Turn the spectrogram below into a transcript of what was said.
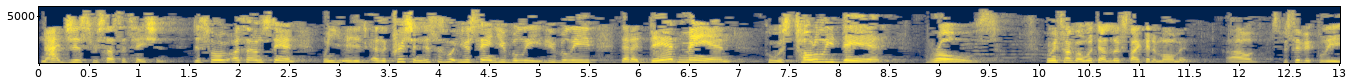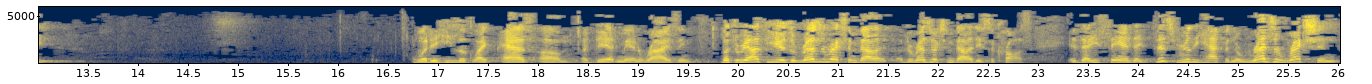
not just resuscitation. Just for us to understand, when you, as a Christian, this is what you're saying you believe. You believe that a dead man who was totally dead rose. We're going to talk about what that looks like in a moment. Uh, specifically, what did he look like as um, a dead man rising? But the reality here is the resurrection, valid, the resurrection validates the cross. Is that he's saying that this really happened. The resurrection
